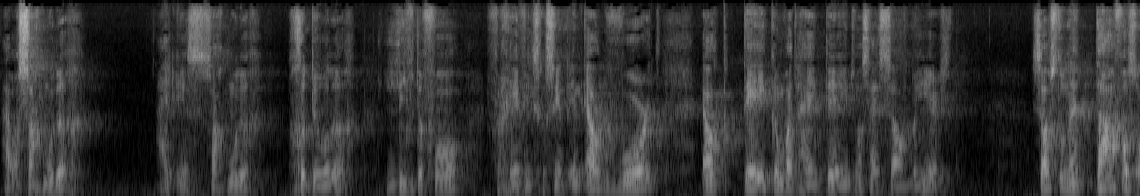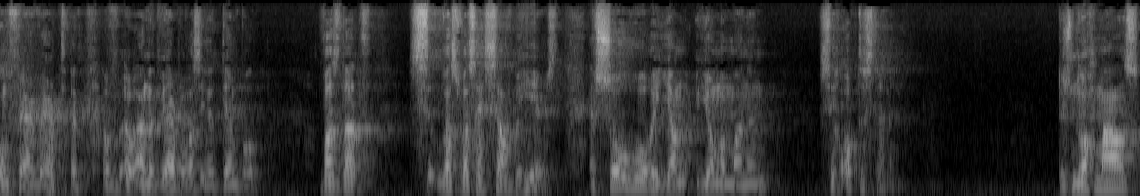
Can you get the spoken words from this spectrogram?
hij was zachtmoedig. Hij is zachtmoedig, geduldig, liefdevol, vergevingsgezind. In elk woord, elk teken wat hij deed, was hij zelfbeheerst. Zelfs toen hij tafels omverwerpte, of aan het werpen was in de tempel, was, dat, was, was hij zelf beheerst. En zo horen jonge mannen zich op te stellen. Dus nogmaals,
